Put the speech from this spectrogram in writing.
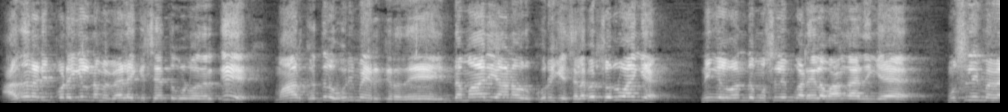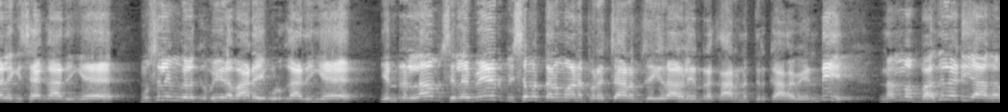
அதன் அடிப்படையில் நம்ம வேலைக்கு சேர்த்துக் கொள்வதற்கு மார்க்கத்தில் உரிமை இருக்கிறது. இந்த மாதிரியான ஒரு குறுகிய சில பேர் சொல்லுவாங்க. நீங்கள் வந்து முஸ்லீம் கடையில் வாங்காதீங்க. முஸ்லீமை வேலைக்கு சேர்க்காதீங்க. முஸ்லீம்களுக்கு வீடை வாடகை கொடுக்காதீங்க. என்றெல்லாம் சில பேர் விஷமத்தனமான பிரச்சாரம் செய்கிறார்கள் என்ற காரணத்திற்காக வேண்டி நம்ம பதிலடியாக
